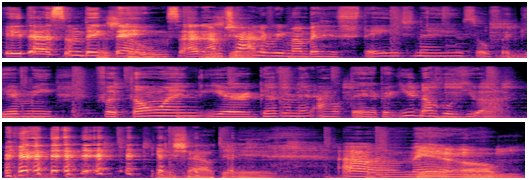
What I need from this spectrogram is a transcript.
He does some big That's things. I, I'm That's trying to remember his stage name, so forgive me for throwing your government out there, but you know who you are. Yeah, shout out to Ed. oh man, Yeah, um,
